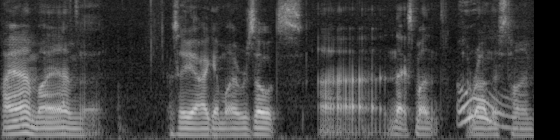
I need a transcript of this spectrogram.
I am. I am. After- So yeah, I get my results uh, next month around this Ooh. time.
